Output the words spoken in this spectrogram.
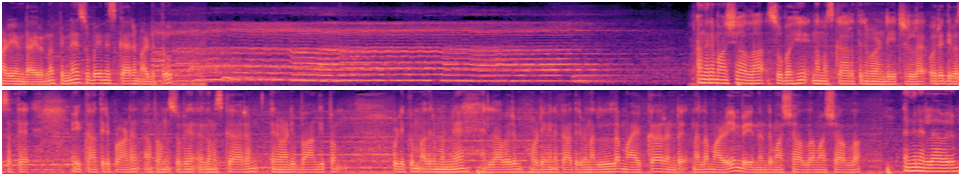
മഴയുണ്ടായിരുന്നു. പിന്നെ സുബൈ നിസ്കാരം അടുത്തു. അങ്ങനെ മാഷാല്ല സുബഹി നമസ്കാരത്തിന് വേണ്ടിയിട്ടുള്ള ഒരു ദിവസത്തെ ഈ കാത്തിരിപ്പാണ്. അപ്പം സുബഹി നമസ്കാരത്തിന് വേണ്ടി ബാങ്കിപ്പം വിളിക്കും. അതിന് മുന്നേ എല്ലാവരും അവിടെ ഇങ്ങനെ കാത്തിരിക്കും നല്ല മയക്കാറുണ്ട് നല്ല മഴയും പെയ്യുന്നുണ്ട് മാഷാ അല്ല മാഷാ അല്ല അങ്ങനെ എല്ലാവരും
